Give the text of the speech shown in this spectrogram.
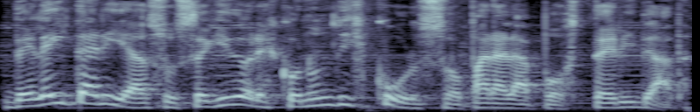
deleitaría a sus seguidores con un discurso para la posteridad.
